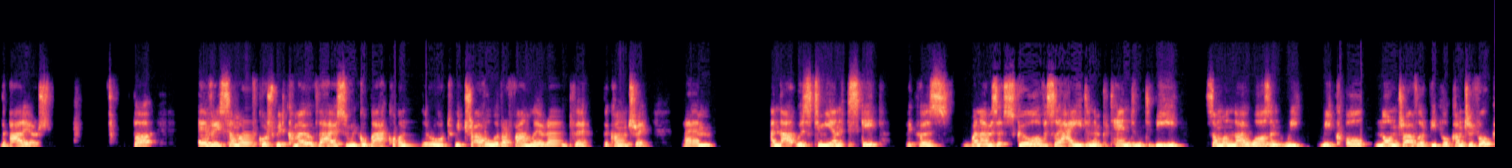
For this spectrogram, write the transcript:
the barriers. But every summer, of course, we'd come out of the house and we'd go back on the road. We'd travel with our family around the, the country. Um, and that was to me an escape because when I was at school, obviously hiding and pretending to be someone that I wasn't, we, we call non traveller people country folk.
